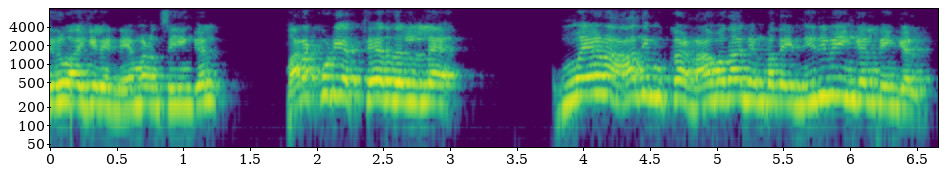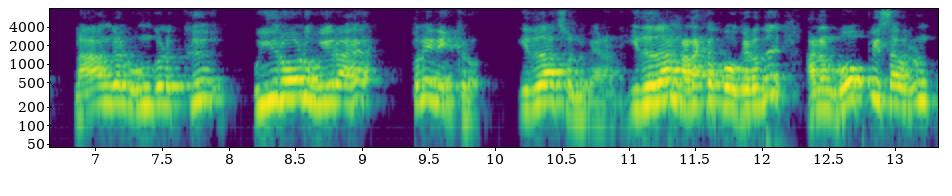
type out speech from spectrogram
நிர்வாகிகளை நியமனம் செய்யுங்கள். வரக்கூடிய தேர்தலில் உண்மையான அதிமுக நாம தான் என்பதை நிரூபியுங்கள் நீங்கள். நாங்கள் உங்களுக்கு உயிரோடு உயிராக துணை நிற்கிறோம். இதுதான் சொல்லுவேன் நான். இதுதான் நடக்க போகிறது. அண்ணன் ஓபிஎஸ் அவர்களும்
